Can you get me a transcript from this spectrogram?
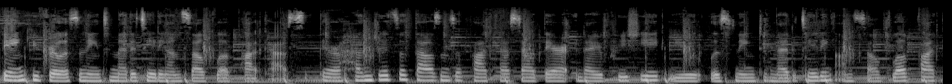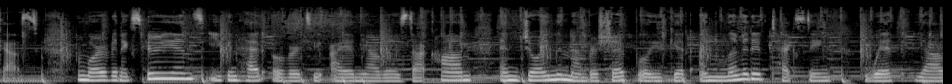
Thank you for listening to Meditating on Self Love podcast. There are hundreds of thousands of podcasts out there, and I appreciate you listening to Meditating on Self Love podcast. For more of an experience, you can head over to iamyarose.com and join the membership where you get unlimited texting with Ya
